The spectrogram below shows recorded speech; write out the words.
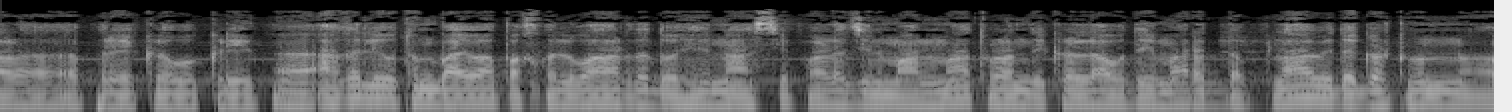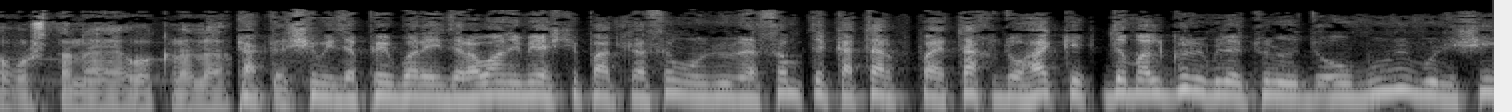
اړه پرېکړه وکړي. اغلې اوتونبایوا په خپل وار د دوحې ناستې په اړه ځینې معلومات وړاندې کړل او د امارت د پلاوي د ګټون غوښتنه یې وکړله. ټاکل شوې د فبرورۍ د روانې میاشتې په اتلسم او نولسم د قطر په پایتخت دوحه کې د ملګرو ملتونو د عمومي منشي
